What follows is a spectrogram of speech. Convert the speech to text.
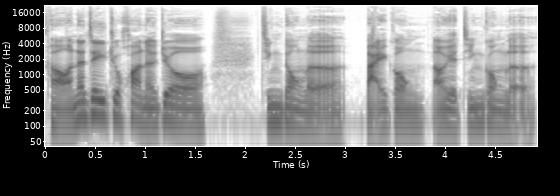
好，那这一句话呢，就惊动了白宫，然后也惊动了。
